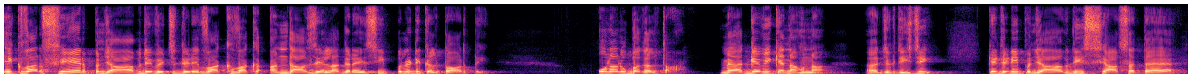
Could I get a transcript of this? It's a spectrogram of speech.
ਇੱਕ ਵਾਰ ਫੇਰ ਪੰਜਾਬ ਦੇ ਵਿੱਚ ਜਿਹੜੇ ਵੱਖ-ਵੱਖ ਅੰਦਾਜ਼ੇ ਲੱਗ ਰਹੇ ਸੀ ਪੋਲੀਟੀਕਲ ਤੌਰ ਤੇ, ਉਹਨਾਂ ਨੂੰ ਬਦਲਤਾ। ਮੈਂ ਅੱਗੇ ਵੀ ਕਹਿਣਾ ਹੁੰਨਾ ਜਗਦੀਸ਼ ਜੀ, ਕਿ ਜਿਹੜੀ ਪੰਜਾਬ ਦੀ ਸਿਆਸਤ ਹੈ,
